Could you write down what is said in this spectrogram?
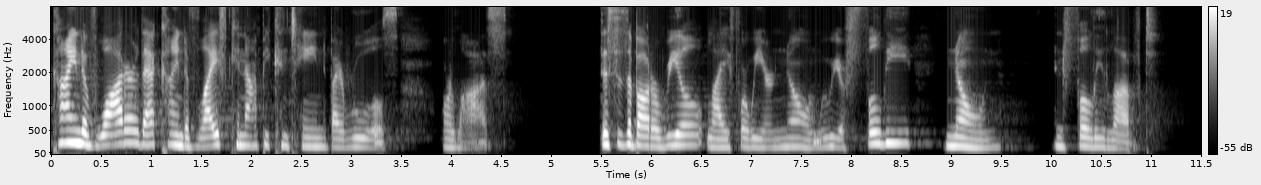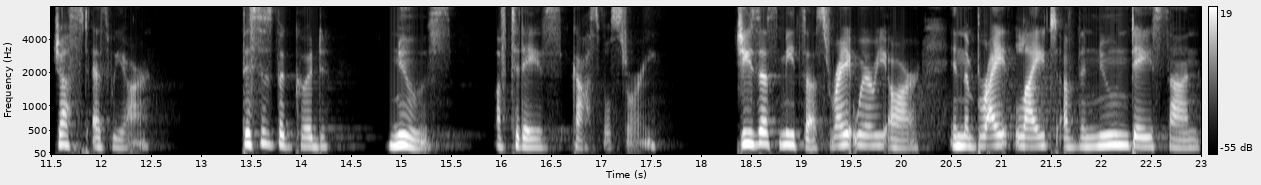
kind of water, that kind of life cannot be contained by rules or laws. This is about a real life where we are known, where we are fully known and fully loved, just as we are. This is the good news of today's gospel story. Jesus meets us right where we are. In the bright light of the noonday sun,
